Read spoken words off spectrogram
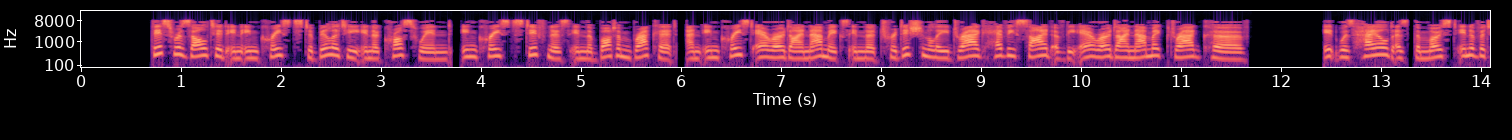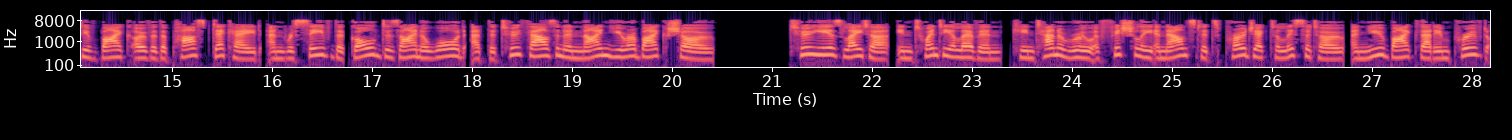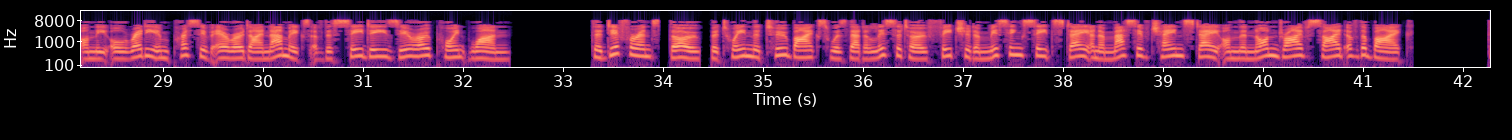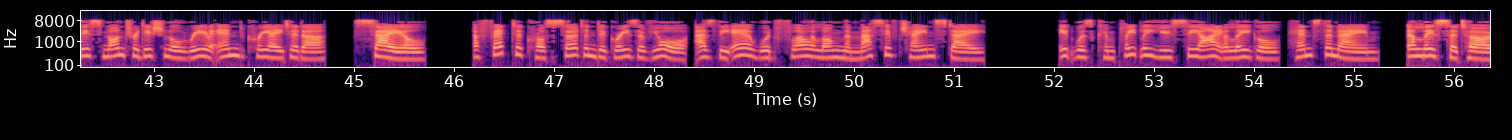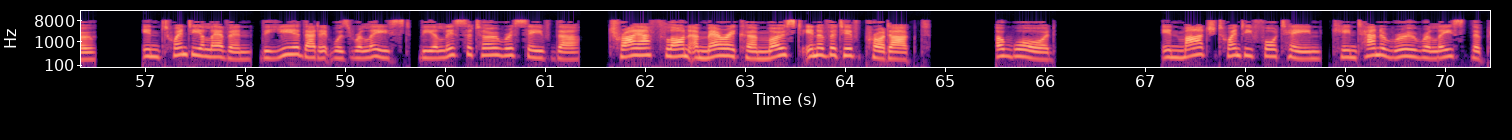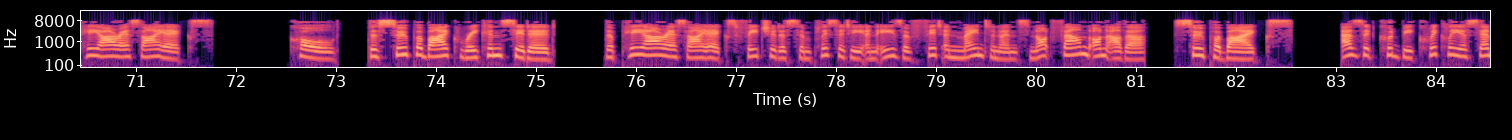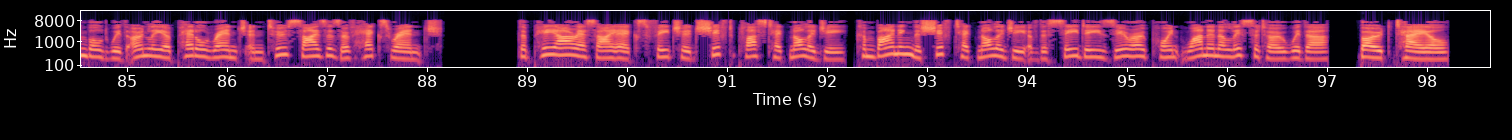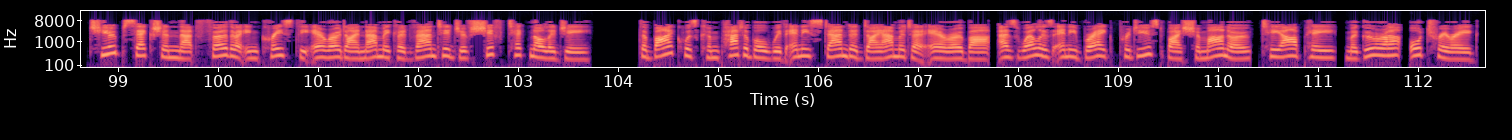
This resulted in increased stability in a crosswind, increased stiffness in the bottom bracket, and increased aerodynamics in the traditionally drag-heavy side of the aerodynamic drag curve. It was hailed as the most innovative bike over the past decade and received the Gold Design Award at the 2009 Eurobike show. Two years later, in 2011, Quintana Roo officially announced its Project Illicito, a new bike that improved on the already impressive aerodynamics of the CD 0.1. The difference, though, between the two bikes was that Illicito featured a missing seat stay and a massive chain stay on the non-drive side of the bike. This non-traditional rear end created a «sail» effect across certain degrees of yaw, as the air would flow along the massive chain stay. It was completely UCI illegal, hence the name Illicito. In 2011, the year that it was released, the Illicito received the Triathlon America Most Innovative Product award. In March 2014, Quintana Roo released the PRSIX called the Superbike Reconsidered. The PRSIX featured a simplicity and ease of fit and maintenance not found on other superbikes, as it could be quickly assembled with only a pedal wrench and two sizes of hex wrench. The PRSIX featured Shift Plus technology, combining the shift technology of the CD 0.1 and Illicito with a boat tail tube section that further increased the aerodynamic advantage of shift technology. The bike was compatible with any standard diameter aerobar, as well as any brake produced by Shimano, TRP, Magura, or TriRig.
